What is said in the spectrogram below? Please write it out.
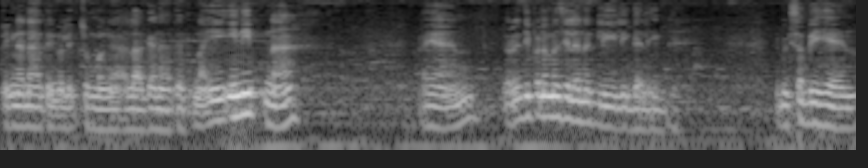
tingnan natin ulit yung mga alaga natin. Naiinip na. Ayan. Pero hindi pa naman sila nagliligalig. Ibig sabihin,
